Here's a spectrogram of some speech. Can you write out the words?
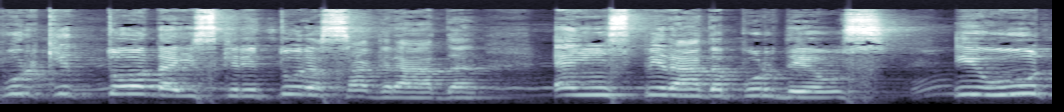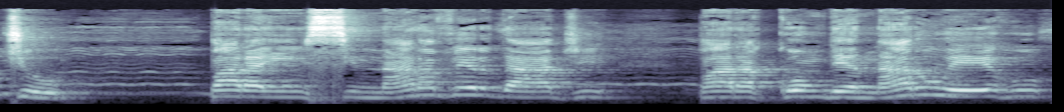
porque toda a Escritura Sagrada é inspirada por Deus e útil para ensinar a verdade, para condenar o erro,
